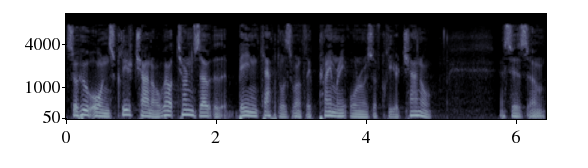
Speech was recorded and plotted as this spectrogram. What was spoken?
So who owns Clear Channel? Well, it turns out that Bain Capital is one of the primary owners of Clear Channel. It says, um,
